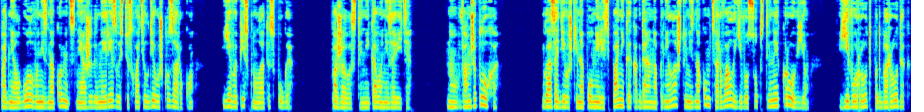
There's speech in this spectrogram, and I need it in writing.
Поднял голову незнакомец с неожиданной резвостью схватил девушку за руку. Ева пискнула от испуга. «Пожалуйста, никого не зовите». «Но вам же плохо». Глаза девушки наполнились паникой, когда она поняла, что незнакомца рвало его собственной кровью. Его рот, подбородок,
